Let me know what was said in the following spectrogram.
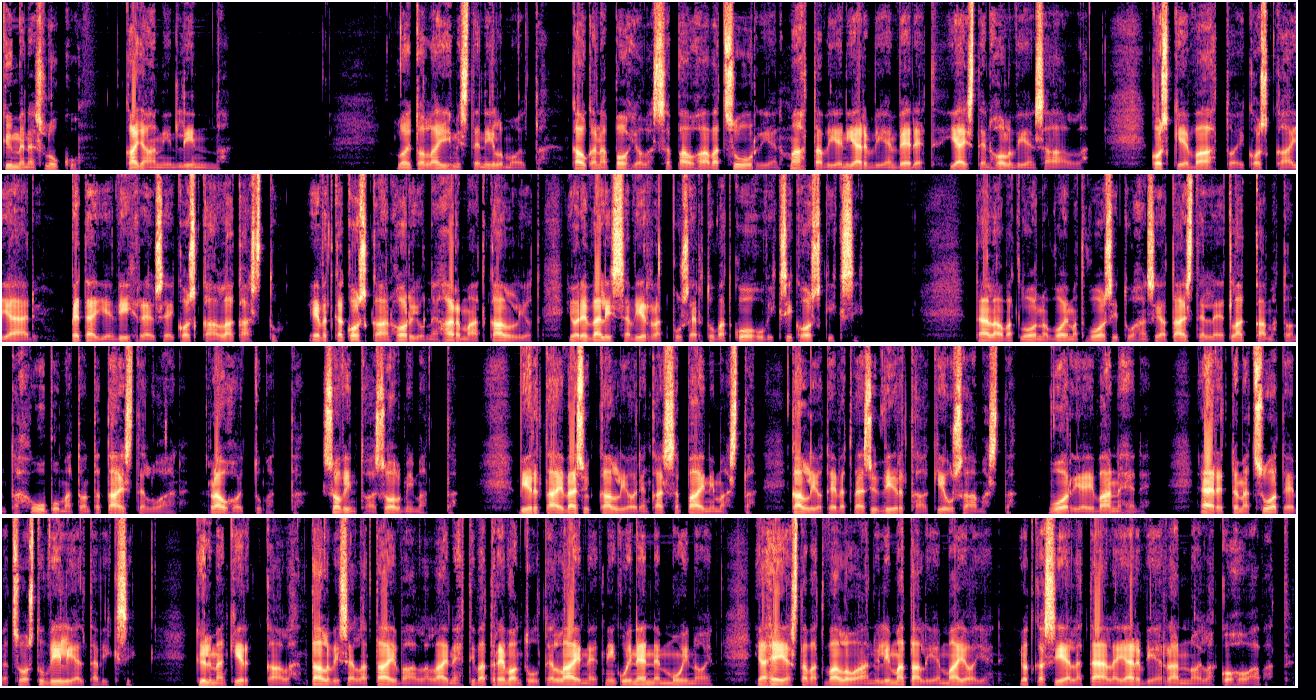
Kymmenes luku. Kajaanin linna. Loitolla ihmisten ilmoilta, kaukana Pohjolassa pauhaavat suurien, mahtavien järvien vedet jäisten holvien saalla. Koskien vaahto ei koskaan jäädy, petäjien vihreys ei koskaan lakastu, eivätkä koskaan horjunne harmaat kalliot, joiden välissä virrat pusertuvat kuohuviksi koskiksi. Täällä ovat luonnon voimat vuosituhansia taistelleet lakkaamatonta, uupumatonta taisteluaan, rauhoittumatta, sovintoa solmimatta. Virta ei väsy kallioiden kanssa painimasta, kalliot eivät väsy virtaa kiusaamasta, vuori ei vanhene, äärettömät suot eivät suostu viljeltäviksi. Kylmän kirkkaalla, talvisella taivaalla lainehtivat revontulten laineet niin kuin ennen muinoin, ja heijastavat valoaan yli matalien majojen, jotka siellä täällä järvien rannoilla kohoavat.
